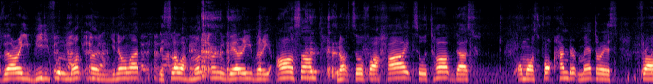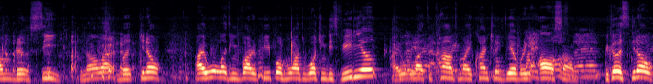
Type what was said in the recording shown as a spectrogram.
very beautiful mountain. You know what? The Seulawah mountain is very very awesome. Not so far high, so top. That's almost 400 meters from the sea. You know what? But you know, I would like to invite people who want to watching this video. I would like to come to my country. Very awesome because you know.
